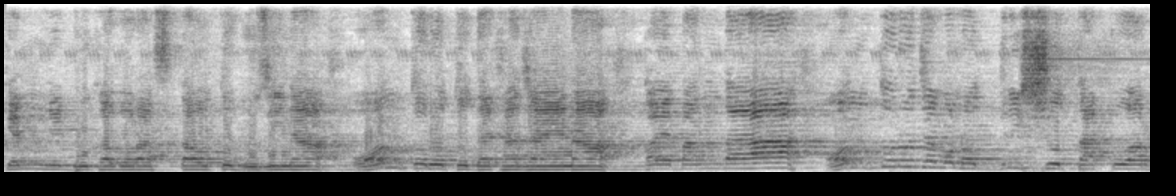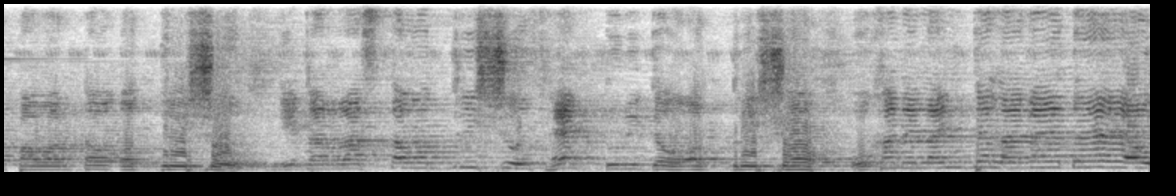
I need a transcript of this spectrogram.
কেমনে ঢুকাবো রাস্তাও তো বুঝি না। অন্তরও তো দেখা যায় না। কয়, বান্দা, অন্তর যেমন অদৃশ্য, তাকুয়ার পাওয়ারটাও অদৃশ্য। এটার রাস্তা অদৃশ্য, ফ্যাক্টরিটাও অদৃশ্য। ওখানে লাইনটা লাগায় দাও,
